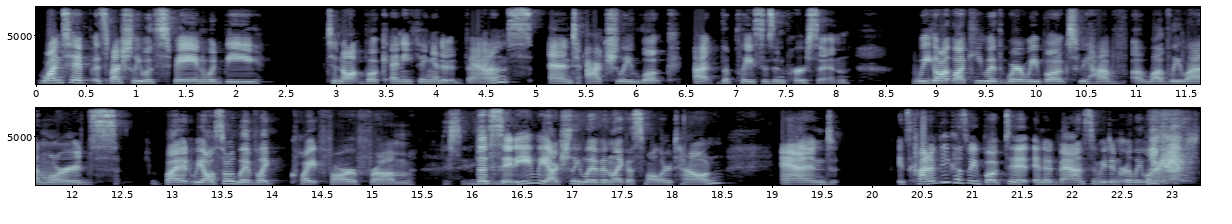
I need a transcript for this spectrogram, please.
one tip, especially with Spain, would be to not book anything in advance and to actually look at the places in person. We got lucky with where we booked. We have a lovely landlords but we also live like quite far from the city. The city. We actually live in like a smaller town, and it's kind of because we booked it in advance and we didn't really look at,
